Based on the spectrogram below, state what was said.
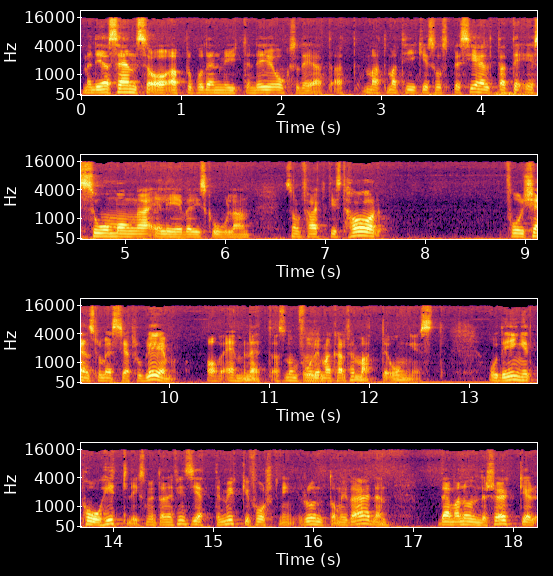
Men det jag sen sa, apropå den myten, det är ju också det att, att matematik är så speciellt att det är så många elever i skolan som faktiskt har får känslomässiga problem av ämnet. Alltså de får Mm. det man kallar för matteångest. Och det är inget påhitt liksom, utan det finns jättemycket forskning runt om i världen där man undersöker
